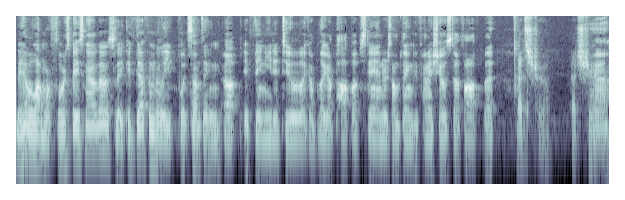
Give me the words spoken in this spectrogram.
They have a lot more floor space now, though, so they could definitely put something up if they needed to, like a like a pop up stand or something to kind of show stuff off. But That's true. That's true. yeah,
